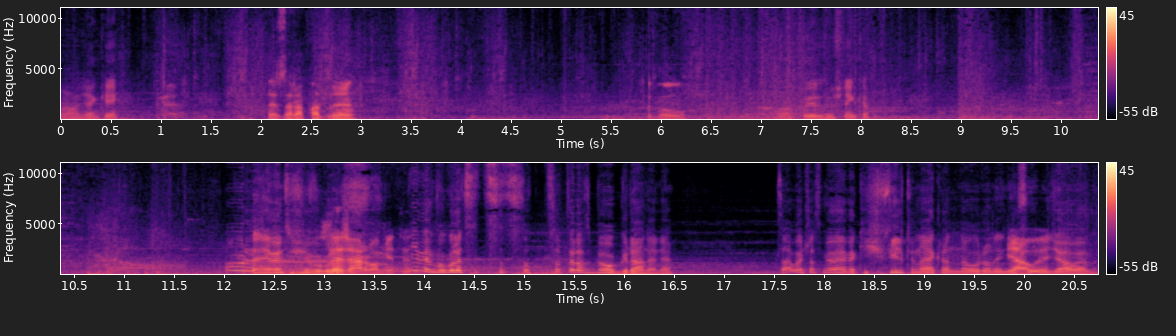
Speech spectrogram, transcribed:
O, dzięki. Też zaraz padnę. Go. O, tu jest roślinka. Kurde, nie wiem co się w ogóle... Zeżarło mnie ten. Nie wiem w ogóle co, co, co, co teraz było grane, nie? Cały czas miałem jakiś filtr na ekran nałożony, nic Biały. nie widziałem.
